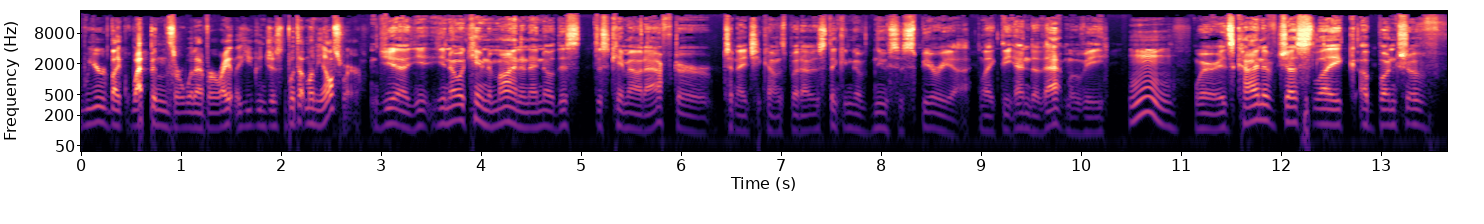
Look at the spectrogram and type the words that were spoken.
weird like weapons or whatever, right? Like you can just put that money elsewhere. Yeah, you, you know what came to mind, and I know this this came out after Tonight She Comes, but I was thinking of New Suspiria, like the end of that movie Mm. Where it's kind of just like a bunch of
